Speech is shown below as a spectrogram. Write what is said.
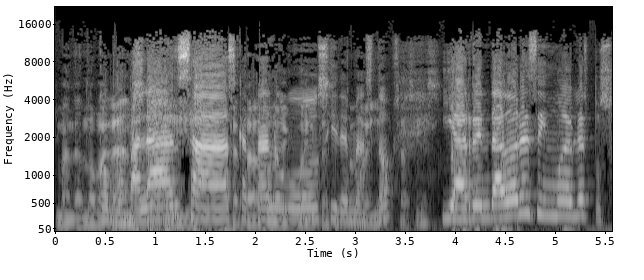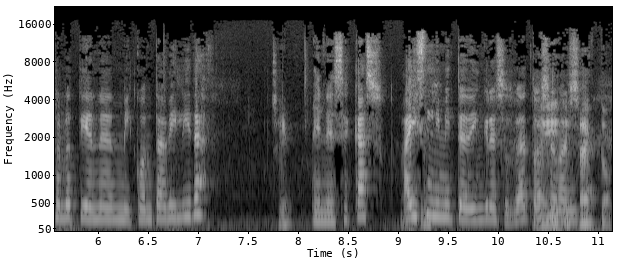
Mandando como y balanzas, de catálogos y demás, ¿no? pues así es. Y arrendadores de inmuebles, pues solo tienen mi contabilidad Sí. en ese caso. Hay sin límite de ingresos, ¿verdad? Todos Ahí, se van exacto.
